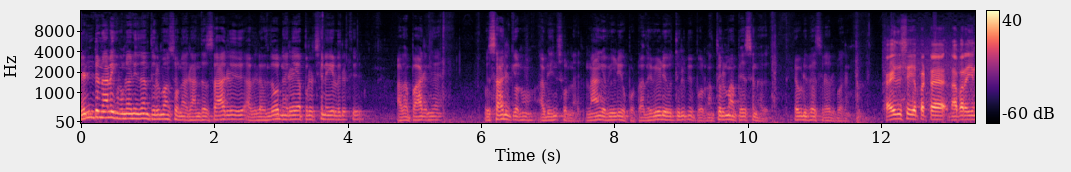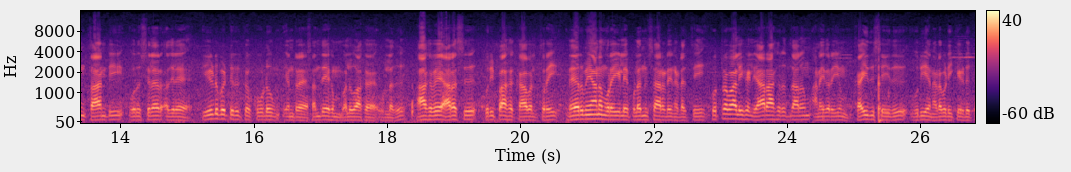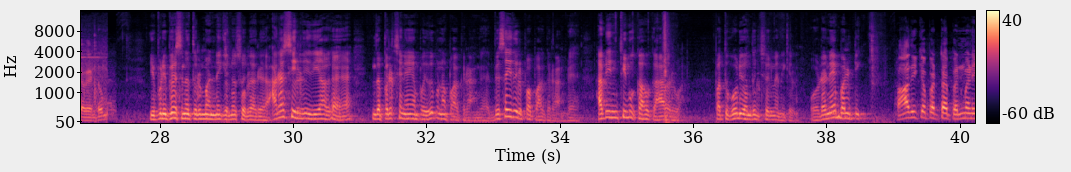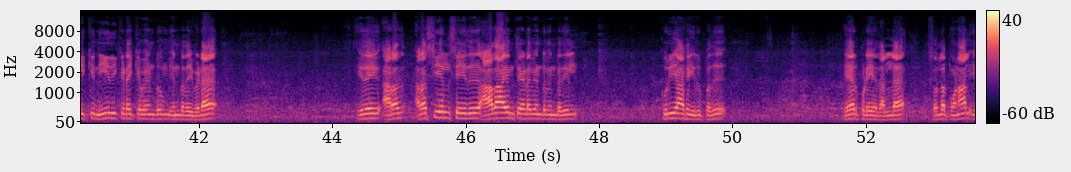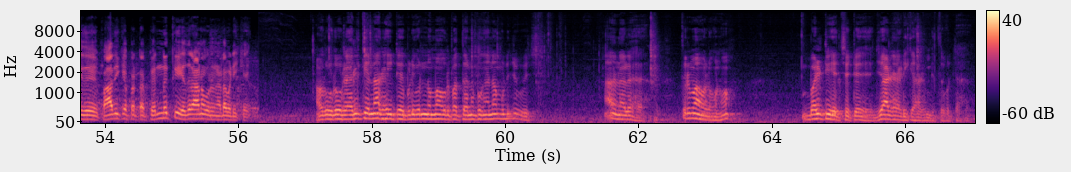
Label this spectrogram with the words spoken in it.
ரெண்டு நாளைக்கு முன்னாடி தான் திரும்ப சொன்னார். அந்த சாரு அதில் வந்து ஒரு நிறைய பிரச்சனைகள் இருக்குது அதை பாருங்கள் விசாரிக்கணும் அப்படின்னு சொன்னார். நாங்கள் வீடியோ போட்டோம். அந்த வீடியோ திருப்பி போடுறோம். திரும்ப பேசினது. எப்படி பேசுகிறாரு பாருங்கள் கைது செய்யப்பட்ட நபரையும் தாண்டி ஒரு சிலர் அதில் ஈடுபட்டிருக்கக்கூடும் என்ற சந்தேகம் வலுவாக உள்ளது. ஆகவே அரசு குறிப்பாக காவல்துறை நேர்மையான முறையிலே புலன் விசாரணை நடத்தி குற்றவாளிகள் யாராக இருந்தாலும் அனைவரையும் கைது செய்து உரிய நடவடிக்கை எடுக்க வேண்டும். இப்படி பேசின திரும்ப இன்னைக்கு என்ன சொல்கிறாரு அரசியல் ரீதியாக இந்த பிரச்சனையை இப்போ இது பண்ண பார்க்குறாங்க திசை திருப்ப பார்க்குறாங்க அப்படின்னு திமுகவுக்கு ஆதரவா? பத்து கோடி வந்துருச்சுன்னு நினைக்கிறேன். உடனே பல்ட்டி பாதிக்கப்பட்ட பெண்மணிக்கு நீதி கிடைக்க வேண்டும் என்பதை விட இதை அர- அரசியல் செய்து ஆதாயம் தேட வேண்டும் என்பதில் குறியாக இருப்பது ஏற்புடையதல்ல. சொல்லப்போனால் இது பாதிக்கப்பட்ட பெண்ணுக்கு எதிரான ஒரு நடவடிக்கை. அவர் ஒரு ஒரு அறிக்கைன்னா ரைட்டு எப்படி பண்ணணுமா ஒரு பத்து அனுப்புங்கன்னா முடிஞ்சு போச்சு. அதனால் திருமாவளவனும் பல்ட்டி வச்சுட்டு ஜாடை அடிக்க ஆரம்பித்து விட்டார்.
